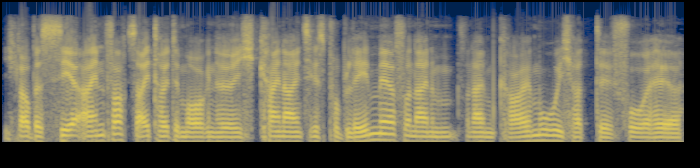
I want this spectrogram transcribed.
ich glaube, es ist sehr einfach. Seit heute Morgen höre ich kein einziges Problem mehr von einem, von einem KMU. Ich hatte vorher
